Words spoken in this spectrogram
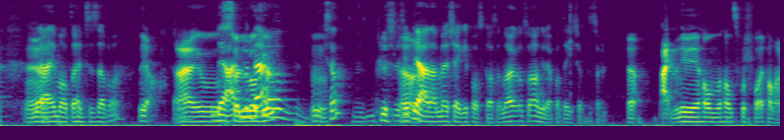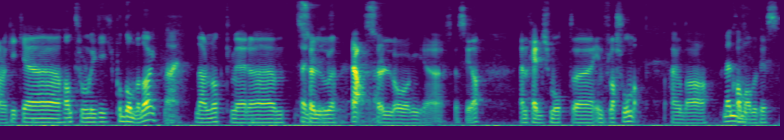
eh, grei måte å helse seg på? Ja, det er jo Det er, sølv og gull. Ikke sant? Plutselig sitter jeg der med skjegg i postkassa en dag, og så angrer jeg på at jeg ikke kjøpte sølv. Ja. Nei, men i han, hans forsvar Han er nok ikke Han tror nok ikke på dommedag. Nei. Det er nok mer uh, sølv. Ja, sølv og skal vi si da en hedge mot uh, inflasjon, da. Er jo da Men- commodities.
